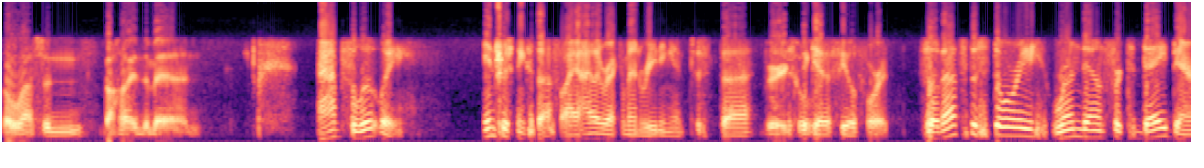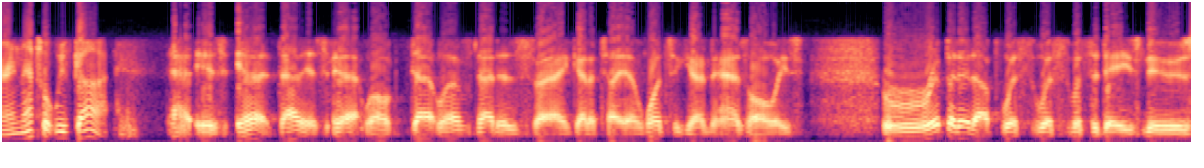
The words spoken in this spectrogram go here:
The lesson behind the man. Absolutely. Interesting stuff. I highly recommend reading it just, uh, Very just cool. to get a feel for it. So that's the story rundown for today, Darren. That's what we've got. That is it. That is it. Well, Detlef, that is, I got to tell you, once again, as always, ripping it up with, with, with the day's news,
